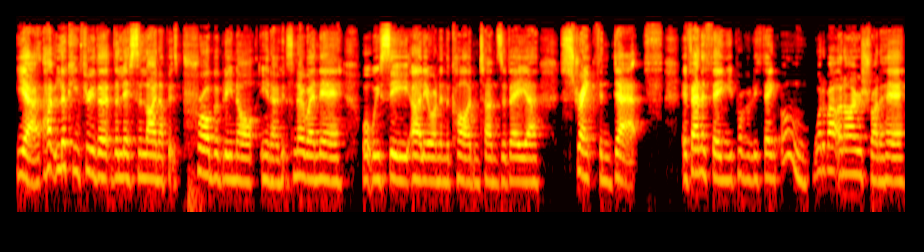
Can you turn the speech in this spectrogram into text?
Yeah, looking through the the list and lineup, it's probably not you know it's nowhere near what we see earlier on in the card in terms of a uh, strength and depth if anything, you probably think, oh, what about an Irish runner here?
